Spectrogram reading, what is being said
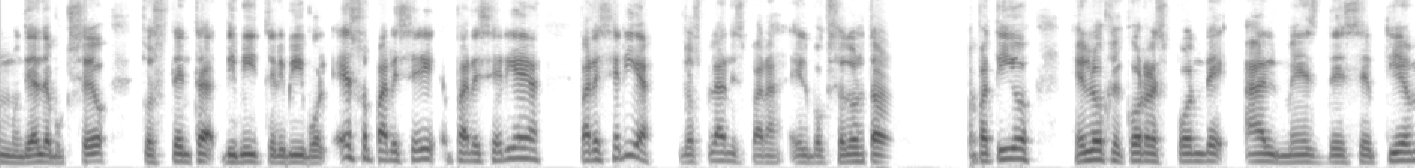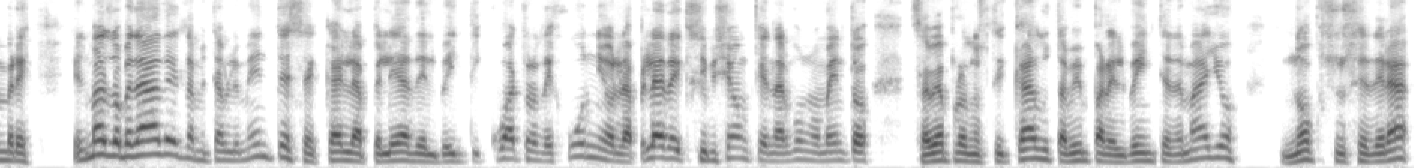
Mundial de Boxeo que ostenta Dimitri Bivol. Eso parecería, parecería, parecería los planes para el boxeador En lo que corresponde al mes de septiembre. En más novedades, lamentablemente se cae la pelea del 24 de junio, la pelea de exhibición que en algún momento se había pronosticado también para el 20 de mayo, no sucederá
